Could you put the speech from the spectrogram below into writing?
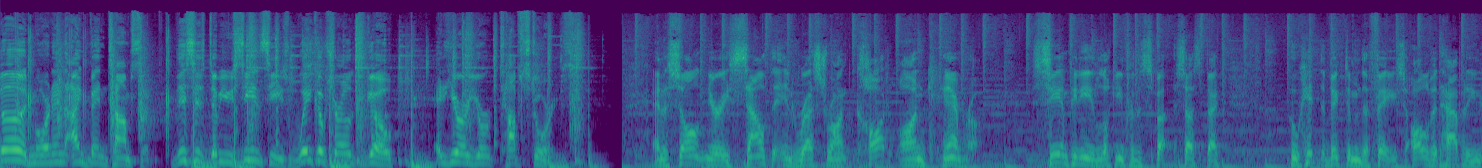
Good morning. I'm Ben Thompson. This is WCNC's Wake Up Charlotte to Go, and here are your top stories. An assault near a South End restaurant caught on camera. CMPD looking for the suspect who hit the victim in the face. All of it happening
